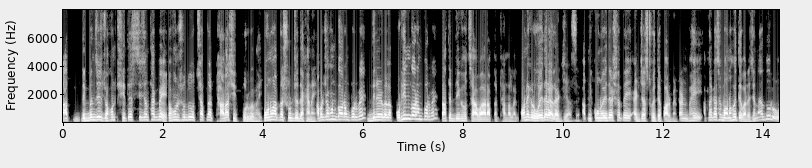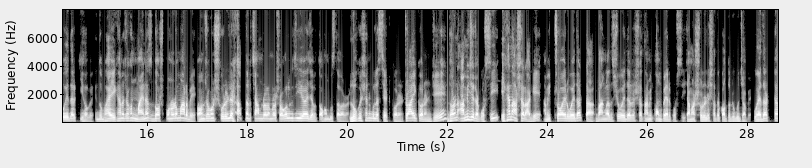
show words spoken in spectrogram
রাত, দেখবেন যে যখন শীতের সিজন থাকবে, তখন শুধু হচ্ছে আপনার ঠাড়া শীত পড়বে ভাই। কোনো আপনার সূর্য দেখা নাই। আবার যখন গরম পড়বে, দিনের বেলা কঠিন গরম পড়বে, রাতের দিকে হচ্ছে আবার আপনার ঠান্ডা লাগবে। অনেকের ওয়েদার অ্যালার্জি আছে। আপনি কোন ওয়েদার সাথে অ্যাডজাস্ট হতে পারবেন। কারণ ভাই, আপনার কাছে মনে হতে পারে যে, না দূর ওয়েদার কি হবে। কিন্তু ভাই, এখানে যখন মাইনাস দশ পনেরো মারবে, তখন যখন শরীরের আপনার চামড়া আমরা সকল কিছু ইয়ে হয়ে যাবে, তখন বুঝতে পারবেন। লোকেশনগুলো সেট করেন। ট্রাই করেন যে, ধরেন আমি যেটা করছি, এখানে আসার আগে আমি ট্রয়ের ওয়েদারটা বাংলাদেশের ওয়েদারের সাথে আমি কম্পেয়ার করছি যে, আমার শরীরের সাথে কতটুকু যাবে। ওয়েদারটা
